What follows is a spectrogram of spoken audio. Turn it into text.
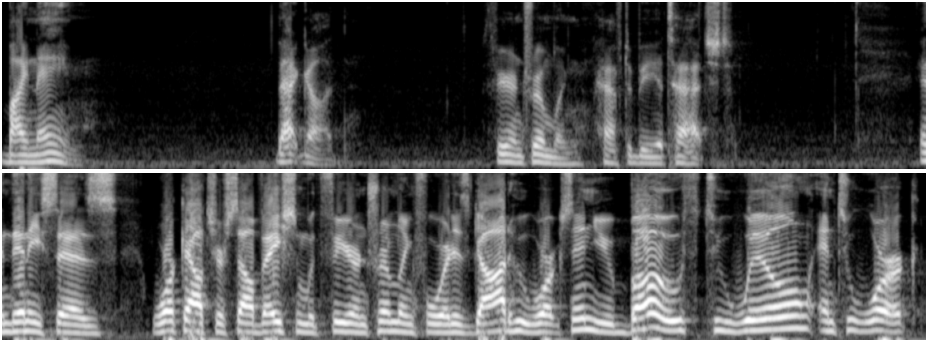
by name. That God. Fear and trembling have to be attached. And then he says, Work out your salvation with fear and trembling, for it is God who works in you both to will and to work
